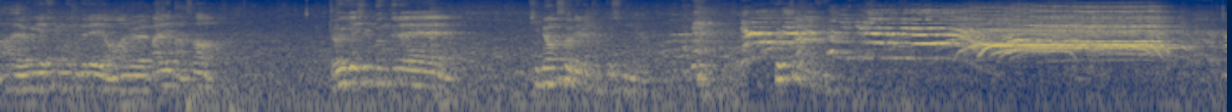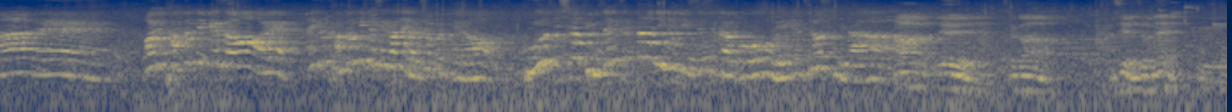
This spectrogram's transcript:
아, 여기 계신 분들이 영화를 빨리 봐서 여기 계신 분들의 비명 소리를 듣고 싶네요. 여러분, 극장에서. 박수이 필요합니다. 아, 네. 아니 감독님께서, 예. 아니 그럼 감독님께 제가 하나 여쭤볼게요. 공효진 씨랑 굉장히 특별한 인연이 있으시다고 얘기를 들었습니다. 아, 예. 제가 아주 예전에 그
